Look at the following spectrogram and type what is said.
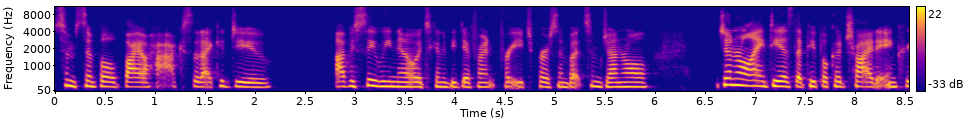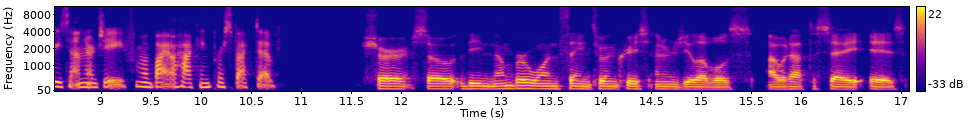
some simple biohacks that I could do? Obviously, we know it's going to be different for each person, but some general general ideas that people could try to increase energy from a biohacking perspective? Sure. So, the number one thing to increase energy levels, I would have to say, is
